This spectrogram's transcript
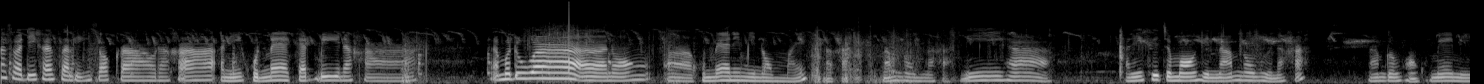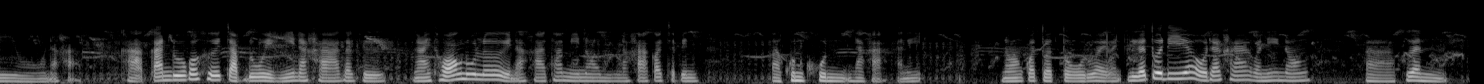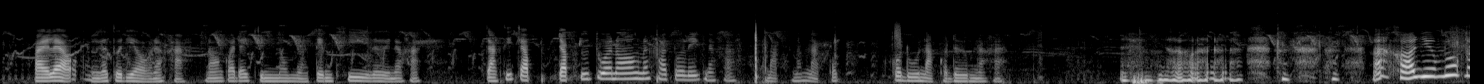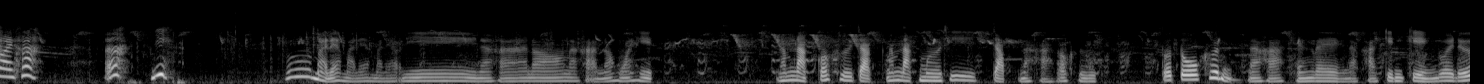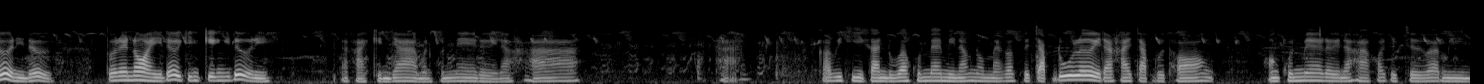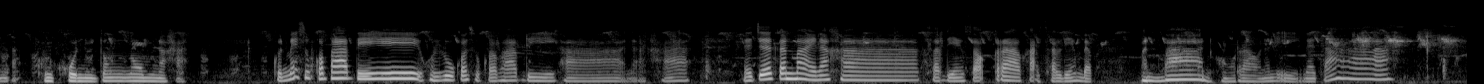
สวัสดีค่ะสลิงซอกกราวนะคะ อันนี้คุณแม่แกตบี้นะคะแล้วมาดูว่าน้องอคุณแม่นี่มีนมไหมนะคะ น้ำนมนะคะ นี่ค่ะ อันนี้คือจะมองเห็นน้ำนมอยู่นะคะ น้ำนมของคุณแม่มีอยู่นะคะ ค่ะ การดูก็คือจับดูอย่างนี้นะคะ ก็คือหงายท้องดูเลยนะคะ ถ้ามีนมนะคะก็จะเป็นเอ่อคุณๆนะคะ อันนี้น้องก็ตัวโตด้วยเหลือตัวเดียวนะคะ วันนี้น้องอเพื่อน ไปแล้วเหลือตัวเดียวนะคะ น้องก็ได้กินนมอย่างเต็มที่เลยนะคะ จากที่จับจับดูตัวน้องนะคะ ตัวเล็กนะคะ หนักน้ำหนักก็ก็ดูหนักกว่าเดิมนะคะอะขอยืมลูกหน่อยค่ะอะนี่มาแล้วมาแล้วมาแล้วนี่นะคะ น้องนะคะ น้องหัวเห็ดน้ำหนักก็คือจากน้ำหนักมือที่จับนะคะ ก็คือตัวโตขึ้นนะคะ แข็งแรงนะคะ กินเก่งด้วยเด้อนี่เด้อ ตัวน้อยๆเด้อกินเก่งเด้อนี่นะคะ กินหญ้าเหมือนคุณแม่เลยนะคะ ค่ะ ก็วิธีการดูว่าคุณแม่มีน้ำนมไหมก็คือจับดูเลยนะคะ จับดูท้องของคุณแม่เลยนะคะ ก็จะเจอว่ามีคุณๆอยู่ตรงนมนะคะ คุณแม่สุขภาพดี คุณลูกก็สุขภาพดีค่ะนะคะเดี๋ยวเจอกันใหม่นะคะ สัตว์เลี้ยงซอกกราวค่ะ สัตว์เลี้ยงแบบบ้านๆของเรานั่นเองนะจ๊ะ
